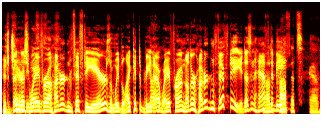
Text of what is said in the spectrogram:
it's been this Charity way for 150 years and we'd like it to be that way for another 150. It doesn't have to be. Nonprofits, yeah.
